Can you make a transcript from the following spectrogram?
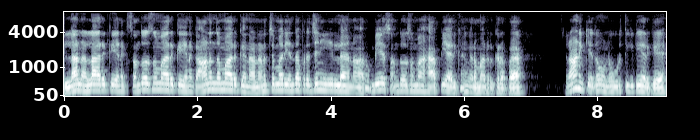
எல்லாம் நல்லா இருக்குது எனக்கு சந்தோஷமாக இருக்குது எனக்கு ஆனந்தமாக இருக்குது நான் நினச்ச மாதிரி எந்த பிரச்சனையும் இல்லை. நான் ரொம்பவே சந்தோஷமாக ஹாப்பியாக இருக்கேங்கிற மாதிரி இருக்கிறப்ப ராணிக்கு ஏதோ ஒன்று உறுத்திக்கிட்டே இருக்குது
